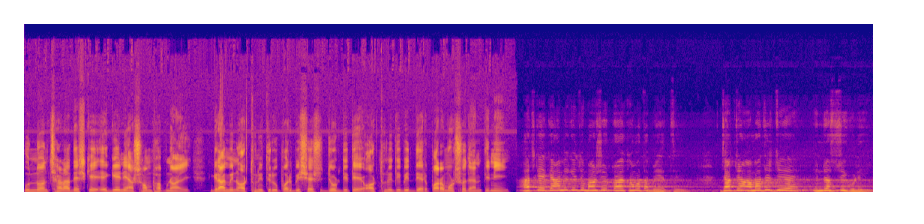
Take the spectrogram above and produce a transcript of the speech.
উন্নয়ন ছাড়া দেশকে এগিয়ে নেওয়া সম্ভব নয়। গ্রামীণ অর্থনীতির উপর বিশেষ জোর দিতে অর্থনীতিবিদদের পরামর্শ দেন তিনি। আজকে গ্রামে কিন্তু মানুষের ক্রয় ক্ষমতা বেড়েছে। যার জন্য আমাদের যে ইন্ডাস্ট্রিগুলি,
